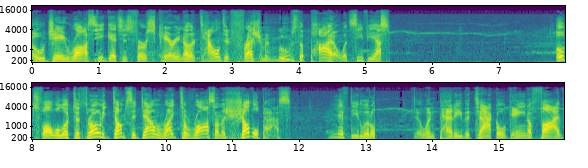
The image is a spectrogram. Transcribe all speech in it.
OJ Ross, he gets his first carry. Another talented freshman moves the pile. Let's see if he has. Oatsvall will look to throw, and he dumps it down right to Ross on the shovel pass. Nifty little. Dylan Petty, the tackle, gain of five.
